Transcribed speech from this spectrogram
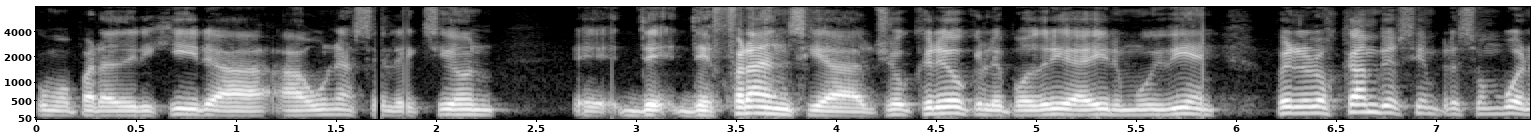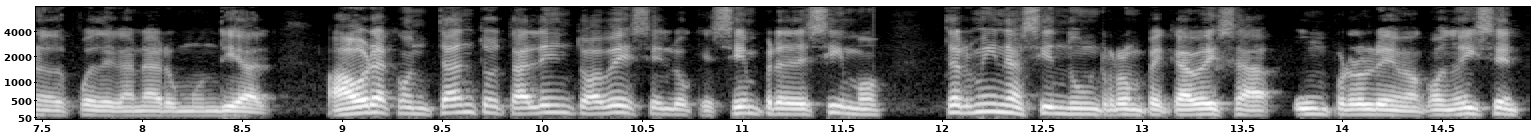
como para dirigir a, una selección de, Francia. Yo creo que le podría ir muy bien, pero los cambios siempre son buenos después de ganar un mundial. Ahora con tanto talento a veces lo que siempre decimos termina siendo un rompecabezas, un problema. Cuando dicen,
